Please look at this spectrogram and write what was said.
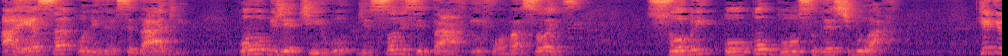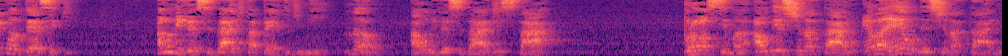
a essa universidade com o objetivo de solicitar informações sobre o concurso vestibular. O que, que acontece aqui? A universidade está perto de mim? Não. A universidade está próxima ao destinatário. Ela é o destinatário.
